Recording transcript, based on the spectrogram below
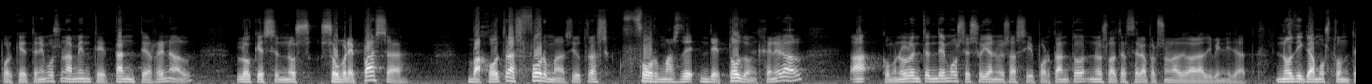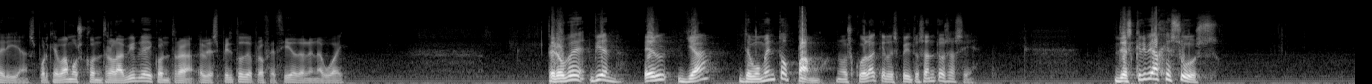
porque tenemos una mente tan terrenal, lo que se nos sobrepasa bajo otras formas y otras formas de, todo en general, ah, como no lo entendemos, eso ya no es así, por tanto, no es la tercera persona de la divinidad. No digamos tonterías, porque vamos contra la Biblia y contra el espíritu de profecía de Elena White. Pero ve, bien, él ya, de momento, ¡pam!, nos cuela que el Espíritu Santo es así. Describe a Jesús.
